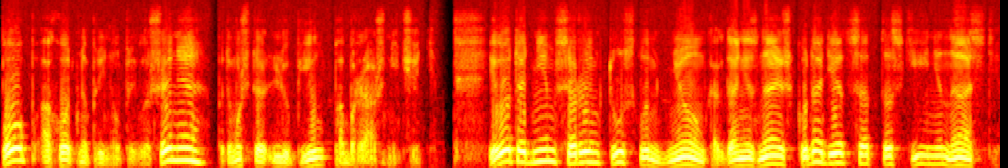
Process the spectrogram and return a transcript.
Поп охотно принял приглашение, потому что любил пображничать. И вот одним сырым тусклым днем, когда не знаешь, куда деться от тоски и ненасти,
